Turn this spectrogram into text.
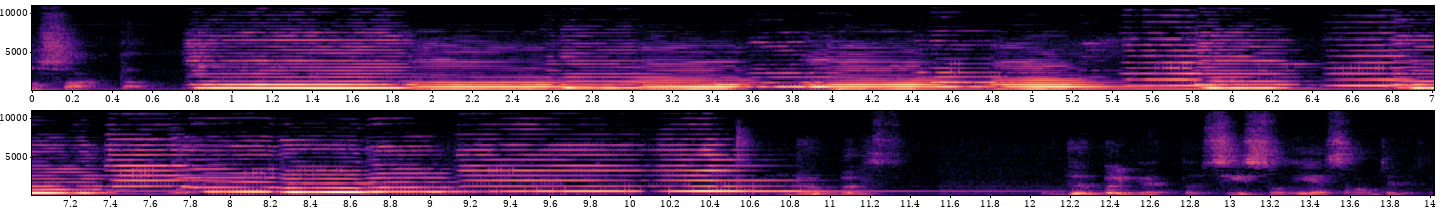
Och sakta. Dubbel, dubbelgrepp, precis så E samtidigt.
